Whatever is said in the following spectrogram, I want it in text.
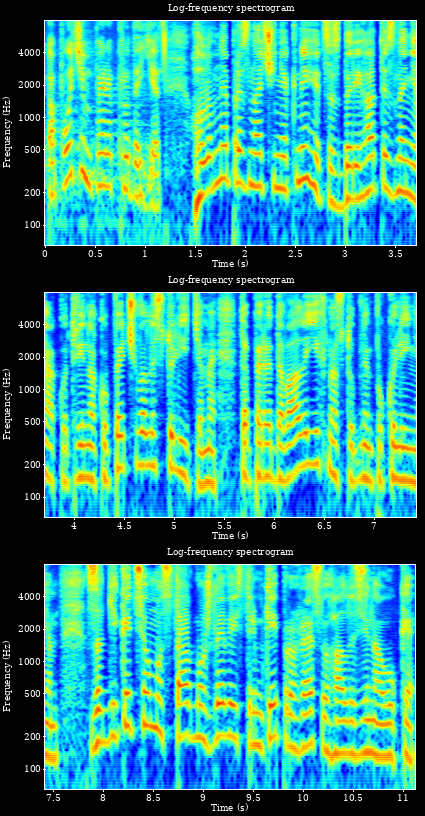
а потім перепродає. Головне призначення книги це зберігати знання, котрі накопичували століттями та передавали їх наступним поколінням. Завдяки цьому став можливий стрімкий прогрес у галузі науки.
